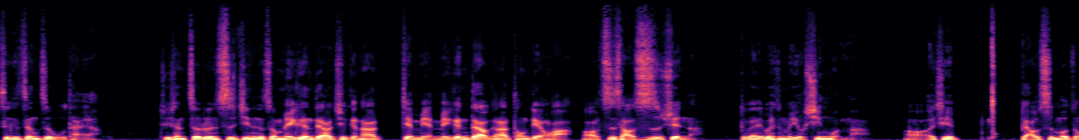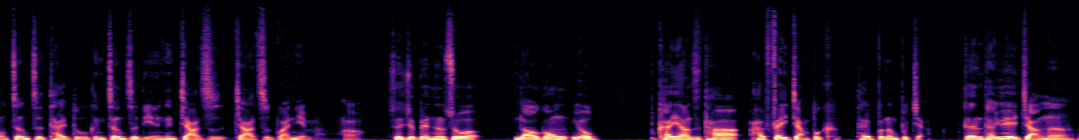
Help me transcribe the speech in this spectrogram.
是个政治舞台啊。就像泽伦斯基那个时候，每个人都要去跟他见面，每个人都要跟他通电话哦，至少视讯呐、啊，对不对？为什么有新闻嘛？哦，而且表示某种政治态度、跟政治理念、跟价值价值观念嘛，啊、哦。所以就变成说，老共又看样子他还非讲不可，他也不能不讲。但是他越讲呢，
